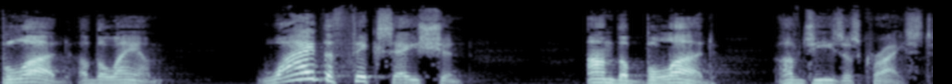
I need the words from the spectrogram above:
blood of the Lamb. Why the fixation on the blood of Jesus Christ?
